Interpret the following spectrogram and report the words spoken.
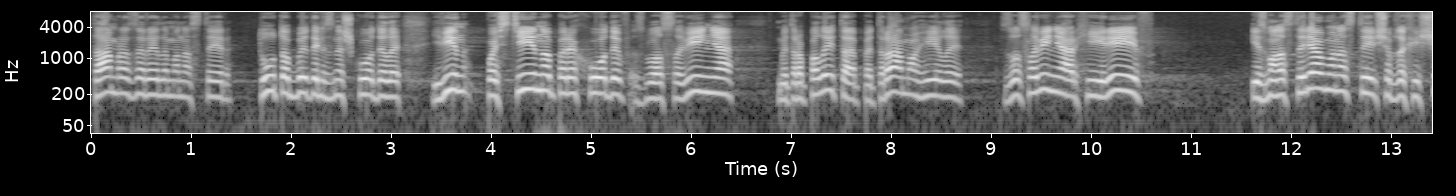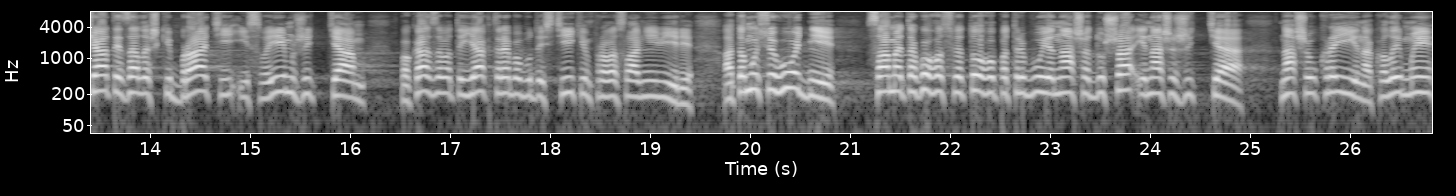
там розорили монастир, тут обитель знешкодили. І він постійно переходив з благословіння митрополита Петра Могили, з благословіння архієреїв із монастиря в монастир, щоб захищати залишки братії і своїм життям, показувати, як треба бути стійким в православній вірі. А тому сьогодні саме такого святого потребує наша душа і наше життя, наша Україна, коли ми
